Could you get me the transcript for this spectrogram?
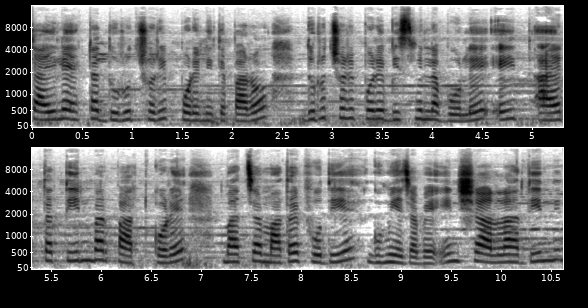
চাইলে একটা দুরুদ শরীফ পড়ে নিতে পারো। দুরুদ শরীফ পড়ে বিসমিল্লা বলে এই আয়াতটা তিনবার পাঠ করে বাচ্চার মাথায় ফু দিয়ে ঘুমিয়ে যাবে। ইনশাআল্লাহ দিন দিন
